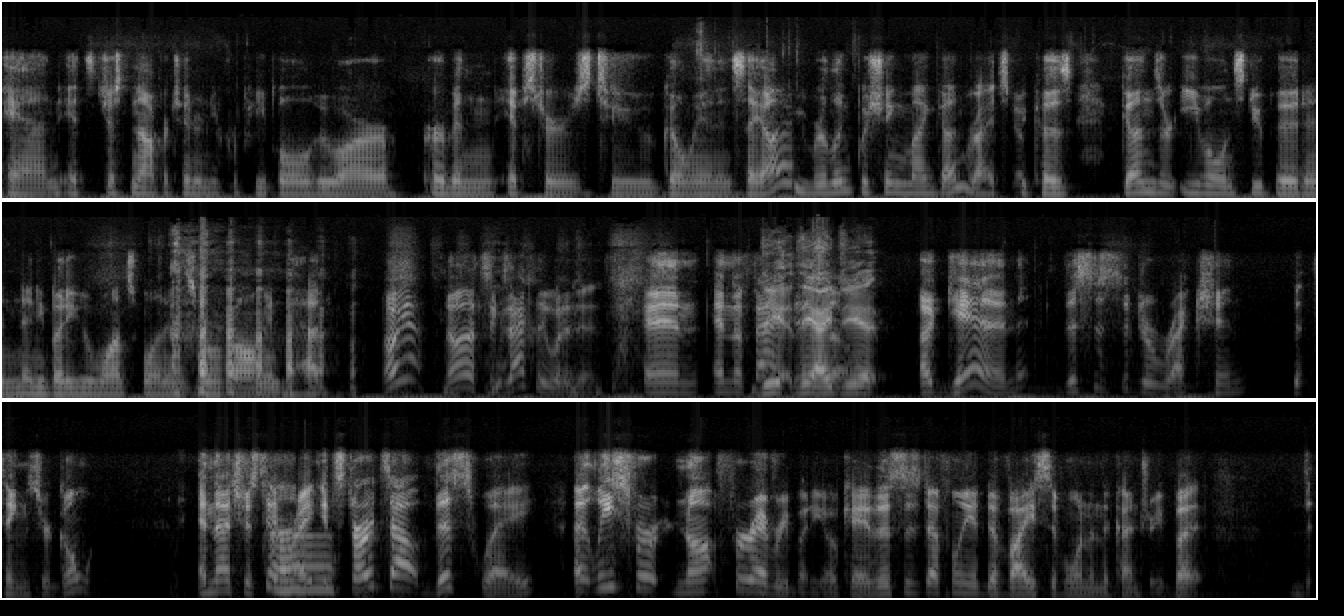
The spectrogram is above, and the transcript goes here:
And it's just an opportunity for people who are urban hipsters to go in and say, "I'm relinquishing my gun rights Yep. because guns are evil and stupid, and anybody who wants one is wrong and bad." Oh yeah, no, that's exactly what it is. And and the fact The is, the though, idea again, this is the direction that things are going. And that's just it, right? Uh, It starts out this way, at least for not for everybody, okay? This is definitely a divisive one in the country, but th-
